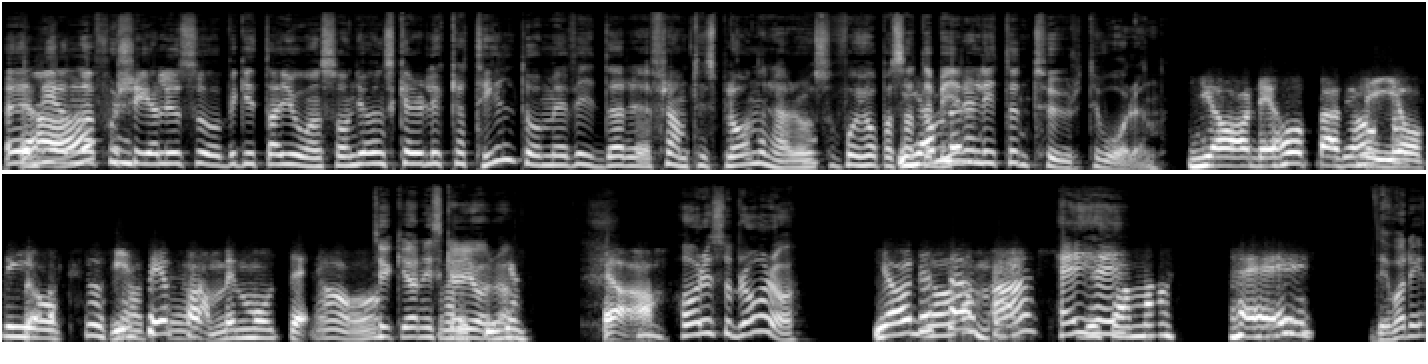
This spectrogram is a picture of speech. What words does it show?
Eh, Ja. Lena Forselius och Birgitta Johansson, jag önskar er lycka till då med vidare framtidsplaner här och så får vi hoppas att Ja, det blir men- en liten tur till våren. Ja, det hoppas, Det vi, hoppas också. vi också, Vi ser fram emot det. Ja, Tycker jag ni ska verkligen. göra. Ja, Ha det så bra då! ja detsamma. Ja, Hej hej! Detsamma. Hej. Det var det.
